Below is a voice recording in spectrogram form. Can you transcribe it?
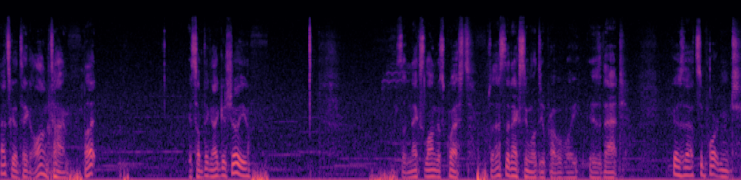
That's going to take a long time, but it's something I could show you. It's the next longest quest. So that's the next thing we'll do probably, is that. Because that's important.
